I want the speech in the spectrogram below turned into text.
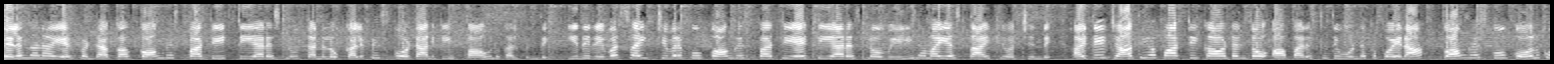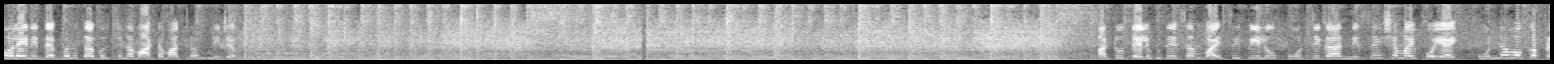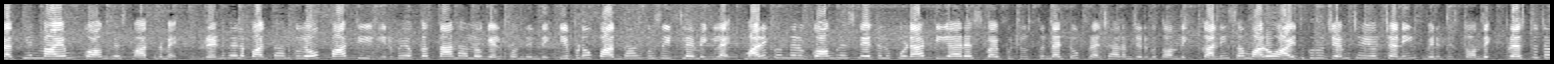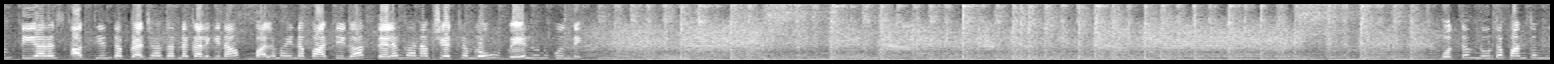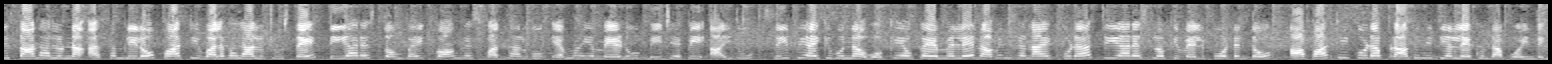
తెలంగాణ ఏర్పడ్డాక కాంగ్రెస్ పార్టీ టీఆర్ఎస్ను తనలో కలిపేసుకోవటానికి పావులు కలిపింది. ఇది రివర్స్ అయి చివరకు కాంగ్రెస్ పార్టీయే టీఆర్ఎస్లో విలీనమయ్యే స్థాయికి వచ్చింది. అయితే జాతీయ పార్టీ కావటంతో ఆ పరిస్థితి ఉండకపోయినా కాంగ్రెస్కు కోలుకోలేని దెబ్బలు తగులుతున్న మాట మాత్రం నిజం. అటు తెలుగుదేశం వైసీపీలు పూర్తిగా నిశ్శేషమైపోయాయి ఉన్న ఒక్క ప్రత్యామ్నాయం కాంగ్రెస్ మాత్రమే. రెండు వేల పద్నాలుగులో పార్టీ ఇరవై ఒక్క స్థానాల్లో గెలుపొందింది. ఇప్పుడు పద్నాలుగు సీట్లే మిగిలాయి. మరికొందరు కాంగ్రెస్ నేతలు కూడా టీఆర్ఎస్ వైపు చూస్తున్నట్టు ప్రచారం జరుగుతోంది. కనీసం మరో ఐదుగురు జం చేయొచ్చని వినిపిస్తోంది. ప్రస్తుతం టీఆర్ఎస్ అత్యంత ప్రజాదరణ కలిగిన బలమైన పార్టీగా తెలంగాణ క్షేత్రంలో వేలునుకుంది. మొత్తం నూట పంతొమ్మిది స్థానాలున్న అసెంబ్లీలో పార్టీ బలబలాలు చూస్తే టీఆర్ఎస్ తొంభై కాంగ్రెస్ పద్నాలుగు ఎంఐఎం ఏడు బీజేపీ ఐదు సిపిఐకి ఉన్న ఒకే ఒక్క ఎమ్మెల్యే రవీంద్ర నాయక్ కూడా టీఆర్ఎస్లోకి వెళ్ళిపోవడంతో ఆ పార్టీ కూడా ప్రాతినిధ్యం లేకుండా పోయింది.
